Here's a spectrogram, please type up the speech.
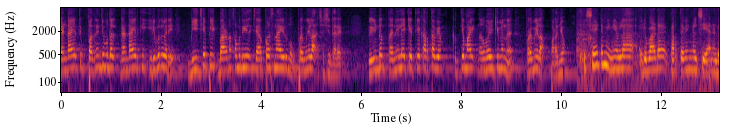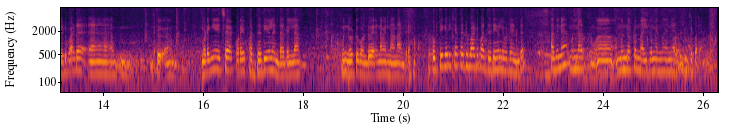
രണ്ടായിരത്തി പതിനഞ്ച് മുതൽ രണ്ടായിരത്തി ഇരുപത് വരെ ബി ജെ പി ഭരണസമിതിയിൽ ചെയർപേഴ്സണായിരുന്നു പ്രമീള ശശിധരൻ. വീണ്ടും തന്നിലേക്ക് എത്തിയ കർത്തവ്യം കൃത്യമായി നിർവഹിക്കുമെന്ന് പ്രമീള പറഞ്ഞു. തീർച്ചയായിട്ടും ഇനിയുള്ള ഒരുപാട് കർത്തവ്യങ്ങൾ ചെയ്യാനുണ്ട്. ഒരുപാട് മുടങ്ങി വെച്ച കുറേ പദ്ധതികളുണ്ട്. അതെല്ലാം മുന്നോട്ട് കൊണ്ടുവരണം എന്നാണ് ആഗ്രഹം. പൂർത്തീകരിക്കാത്ത ഒരുപാട് പദ്ധതികൾ ഇവിടെ ഉണ്ട്. അതിന് മുന്നോട്ട് മുന്നോക്കം നൽകുമെന്ന് തന്നെയാണ് എനിക്ക് പറയാനുള്ളത്.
